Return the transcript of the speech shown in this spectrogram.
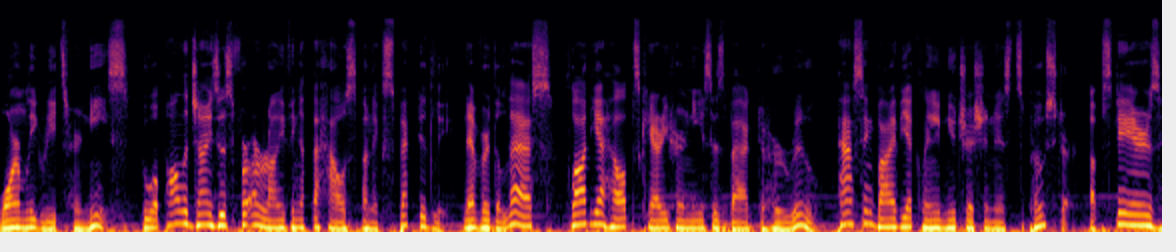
warmly greets her niece, who apologizes for arriving at the house unexpectedly. Nevertheless, Claudia helps carry her niece's bag to her room, passing by the acclaimed nutritionist's poster. Upstairs,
